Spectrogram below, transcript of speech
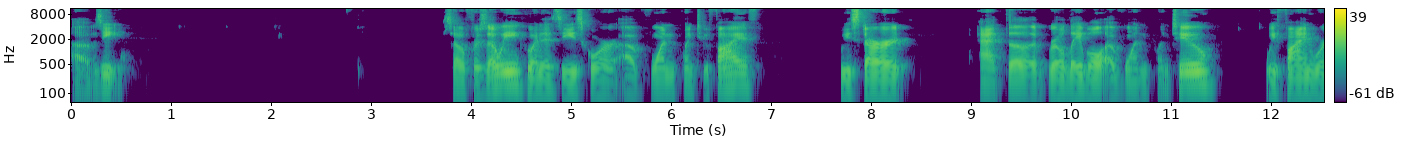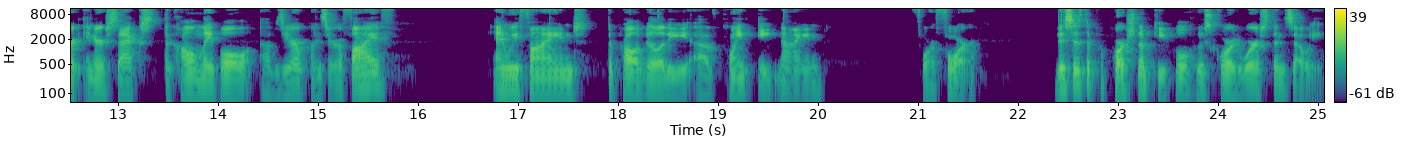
of z. So for Zoe, who had a z-score of 1.25, we start at the row label of 1.2. We find where it intersects the column label of 0.05, and we find the probability of 0.8944. This is the proportion of people who scored worse than Zoe,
